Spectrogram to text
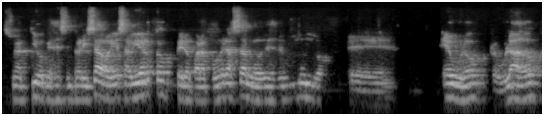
es un activo que es descentralizado y es abierto, pero para poder hacerlo desde un mundo eh, euro regulado,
